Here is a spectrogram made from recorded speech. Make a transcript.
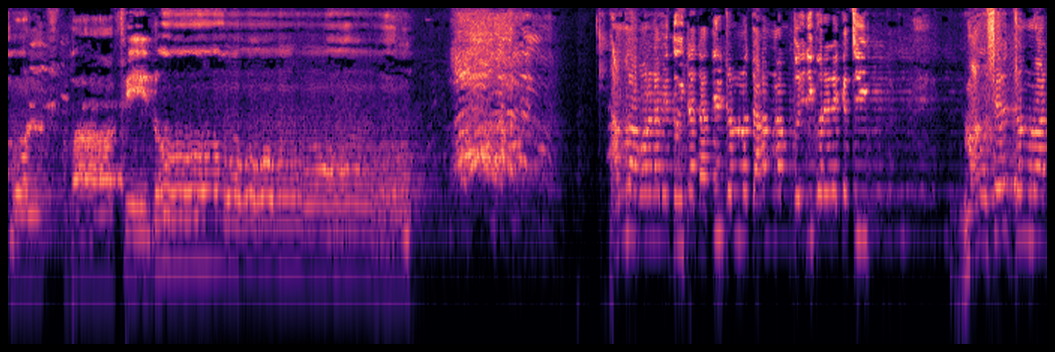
হুমুল আল্লাহ বলেন, আমি দুইটা জাতির জন্য জাহান নাম তৈরি করে রেখেছি। মানুষের জন্য আর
